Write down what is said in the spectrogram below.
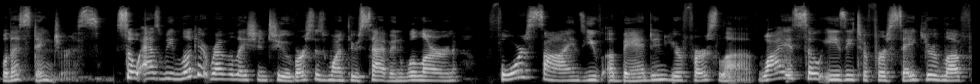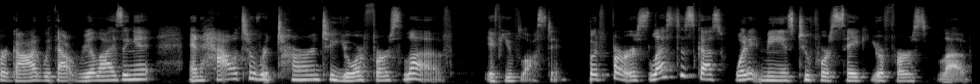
well, that's dangerous. So as we look at Revelation 2 verses 1 through 7, we'll learn four signs you've abandoned your first love, why it's so easy to forsake your love for God without realizing it, and how to return to your first love if you've lost it. But first, let's discuss what it means to forsake your first love.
